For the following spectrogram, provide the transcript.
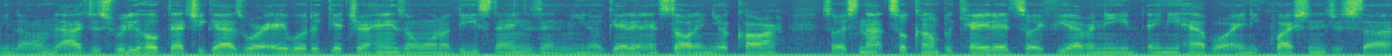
you know I just really hope that you guys were able to get your hands on one of these things and you know get it installed in your car. So it's not so complicated. So if you ever need any help or any questions just uh,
